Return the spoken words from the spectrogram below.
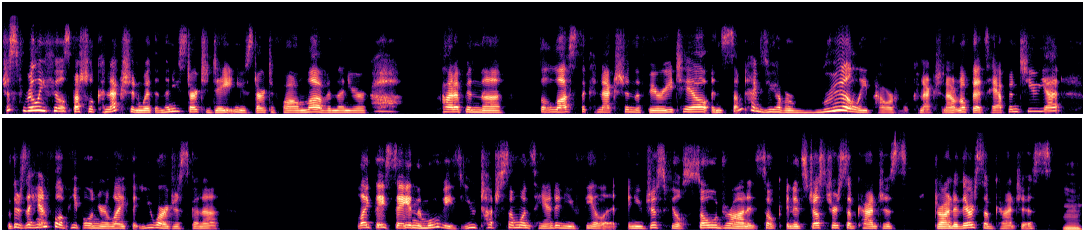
just really feel a special connection with and then you start to date and you start to fall in love and then you're caught up in the the lust the connection the fairy tale and sometimes you have a really powerful connection. I don't know if that's happened to you yet but there's a handful of people in your life that you are just gonna like they say in the movies, you touch someone's hand and you feel it, and you just feel so drawn and so, and it's just your subconscious drawn to their subconscious. Mm,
